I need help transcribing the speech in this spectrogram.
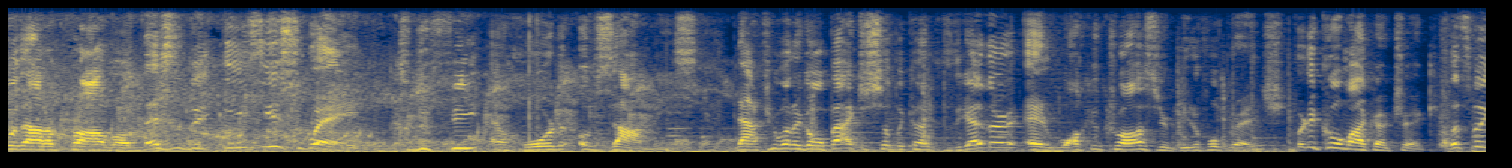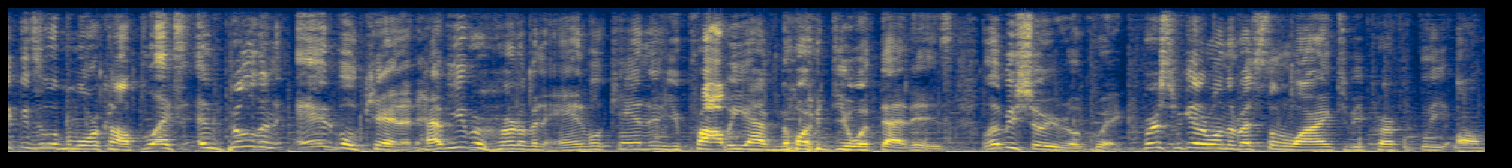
without a problem. This is the easiest way to defeat a horde of zombies. Now, if you want to go back, just simply connect it together and walk across your beautiful bridge. Pretty cool Minecraft trick. Let's make things a little more complex and build an anvil cannon. Have you ever heard of an anvil cannon? You probably have no idea what that is. Let me show you real quick. First, we gotta run the redstone wiring to be perfectly on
